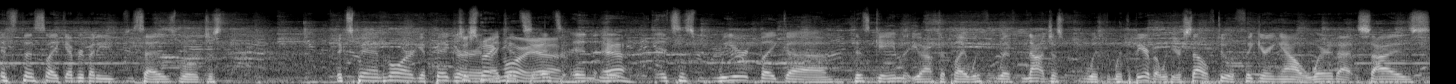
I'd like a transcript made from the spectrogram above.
it's this like everybody says we'll just expand more, get bigger, Just make like more, it's, yeah. it's and Yeah. it, it's this weird like uh, this game that you have to play with with not just with with the beer but with yourself too of figuring out where that size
